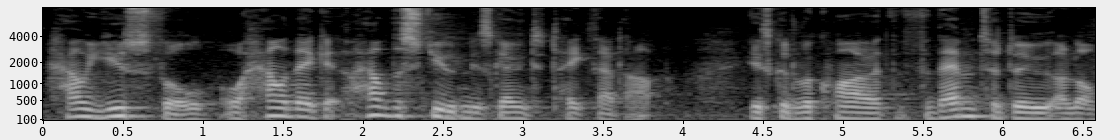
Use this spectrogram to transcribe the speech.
how useful or how they get, how the student is going to take that up. It's going to require for them to do a lot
